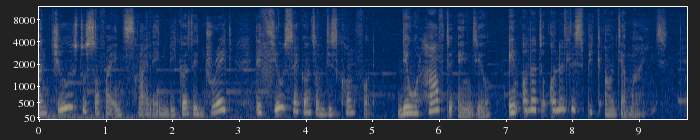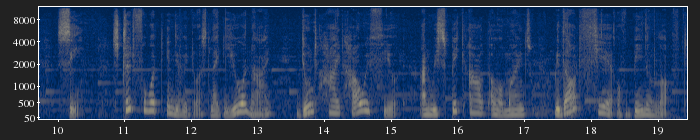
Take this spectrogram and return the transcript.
and choose to suffer in silence because they dread the few seconds of discomfort they will have to endure in order to honestly speak out their minds. See, straightforward individuals like you and I don't hide how we feel and we speak out our minds without fear of being unloved.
